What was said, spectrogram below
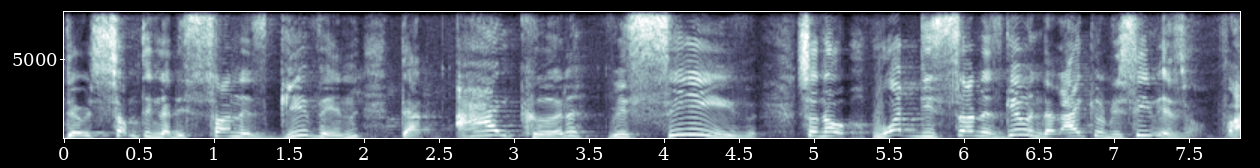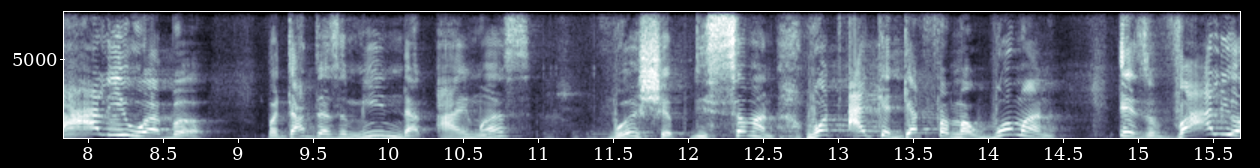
there is something that the sun is giving that I could receive. So now, what the sun is giving that I could receive is valuable. But that doesn't mean that I must worship the sun. What I could get from a woman is valuable.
